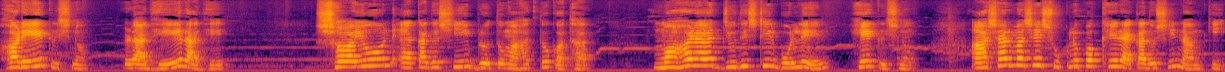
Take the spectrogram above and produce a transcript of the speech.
হরে কৃষ্ণ। রাধে রাধে। শয়ন একাদশী ব্রত মাহাত্ম কথা। মহারাজ যুধিষ্ঠির বললেন, হে কৃষ্ণ, আষাঢ় মাসে শুক্লপক্ষের একাদশীর নাম কি?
